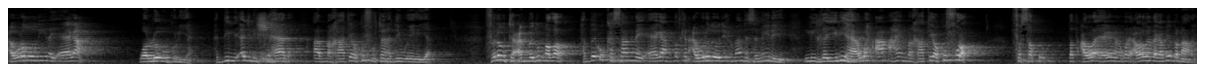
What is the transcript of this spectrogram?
cawradoodii inay eegaan waa loo ogolyahay haddii liajli shahaada aada markhaatiga ku furtaan hadday u eegayaan. Falow tacamadu nadara hadday u kasaan inay eegaan dadkan cawradoodii xumaanta samaynayay ligayriha wax aan ahayn markhaatiga ku fura fasaqu. Dad cawro eegay bay noqonaya cawrada in banaanay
